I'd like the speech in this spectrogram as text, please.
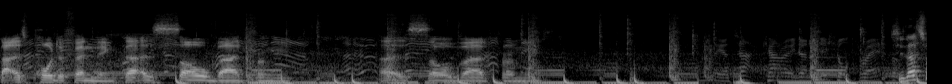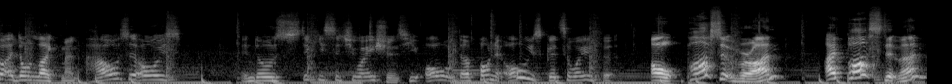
That is poor defending. That is so bad from me. That is so bad from me. See, that's what I don't like, man. How is it always in those sticky situations? He oh, the opponent always gets away with it. Oh, pass it, Varane. I passed it, man.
